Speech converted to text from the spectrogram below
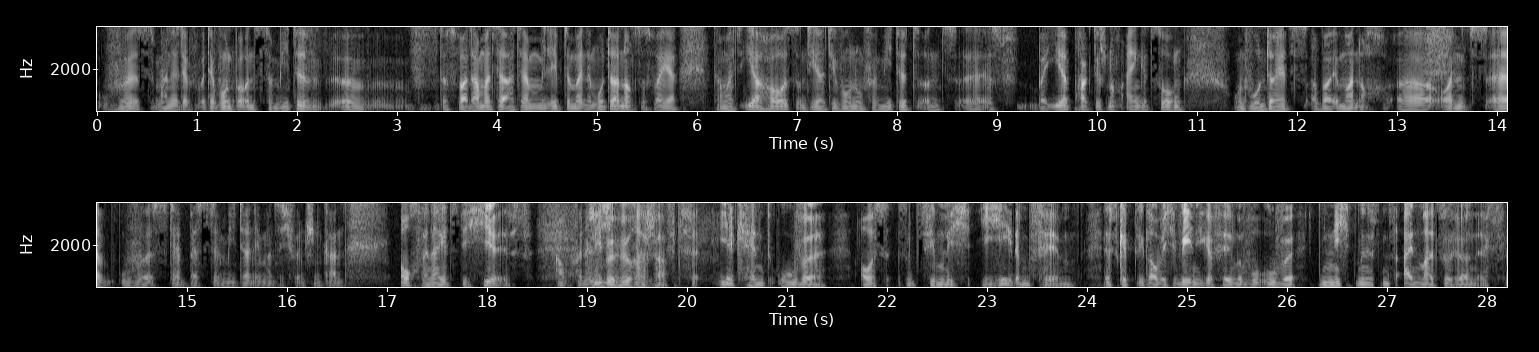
Uwe ist, meine, der, der wohnt bei uns zur Miete. Äh, das war damals, da hat er, lebte meine Mutter noch, das war ja damals ihr Haus und die hat die Wohnung vermietet und äh, er ist bei ihr praktisch noch eingezogen und wohnt da jetzt aber immer noch. Äh, und Uwe ist der beste Mieter, den man sich wünschen kann auch wenn er jetzt nicht hier ist. Auch wenn er Liebe Hörerschaft, ist. ihr kennt Uwe aus so ziemlich jedem Film. Es gibt, glaube ich, wenige Filme, wo Uwe nicht mindestens einmal zu hören ist.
